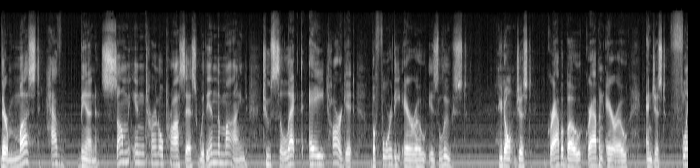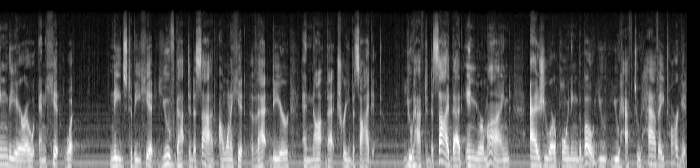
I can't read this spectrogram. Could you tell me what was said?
There must have been some internal process within the mind to select a target before the arrow is loosed. You don't just grab a bow, grab an arrow, and just fling the arrow and hit what needs to be hit. You've got to decide, I want to hit that deer and not that tree beside it. You have to decide that in your mind as you are pointing the bow. You, you have to have a target.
